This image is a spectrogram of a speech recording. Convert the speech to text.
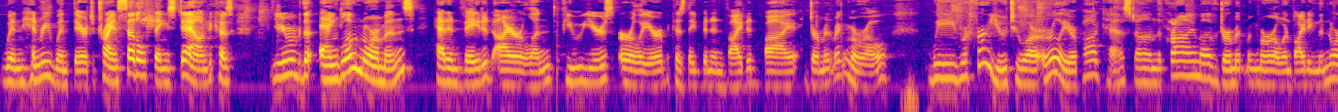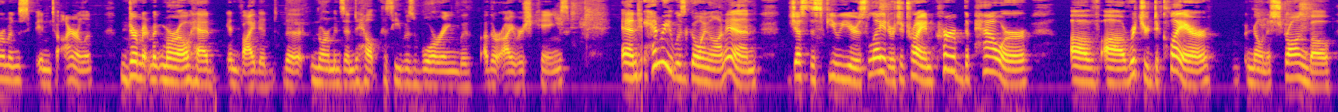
when Henry went there to try and settle things down because you remember the Anglo Normans had invaded Ireland a few years earlier because they'd been invited by Dermot McMurrough. We refer you to our earlier podcast on the crime of Dermot McMurrough inviting the Normans into Ireland. Dermot McMurrough had invited the Normans in to help because he was warring with other Irish kings. And Henry was going on in just this few years later to try and curb the power of uh, Richard de Clare, known as Strongbow,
